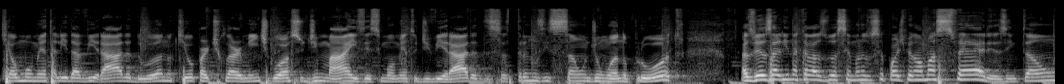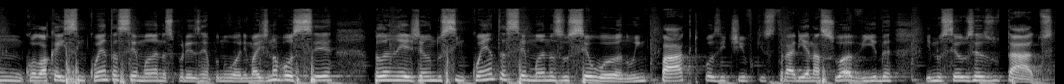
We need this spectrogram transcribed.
que é o momento ali da virada do ano, que eu particularmente gosto demais desse momento de virada, dessa transição de um ano para o outro. Às vezes ali naquelas duas semanas você pode pegar umas férias, então coloca aí 50 semanas, por exemplo, no ano. Imagina você planejando 50 semanas do seu ano, o impacto positivo que isso traria na sua vida e nos seus resultados.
